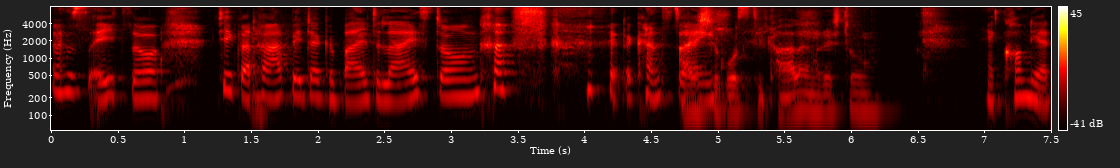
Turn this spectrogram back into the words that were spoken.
Das ist echt so 4 Quadratmeter geballte Leistung. da kannst du Eiche eigentlich... Rustikaleinrichtung. Ja komm, die, hat,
